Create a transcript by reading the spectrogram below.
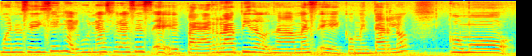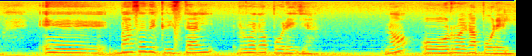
bueno, se dicen algunas frases eh, para rápido nada más eh, comentarlo, como eh, vaso de cristal ruega por ella, ¿no? O ruega por él.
